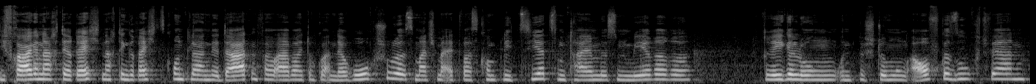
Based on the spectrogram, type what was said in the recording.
Die Frage nach, der Recht, nach den Rechtsgrundlagen der Datenverarbeitung an der Hochschule ist manchmal etwas kompliziert. Zum Teil müssen mehrere Regelungen und Bestimmungen aufgesucht werden.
